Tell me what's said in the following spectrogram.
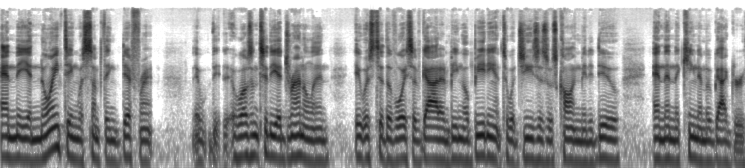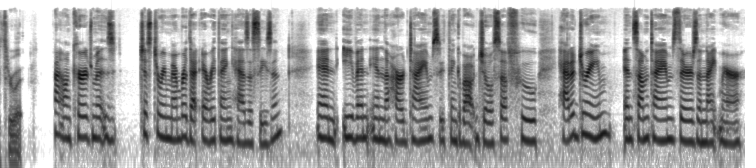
and the anointing was something different. It, it wasn't to the adrenaline it was to the voice of God and being obedient to what Jesus was calling me to do. And then the kingdom of God grew through it. Final encouragement is just to remember that everything has a season. And even in the hard times, we think about Joseph, who had a dream, and sometimes there's a nightmare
